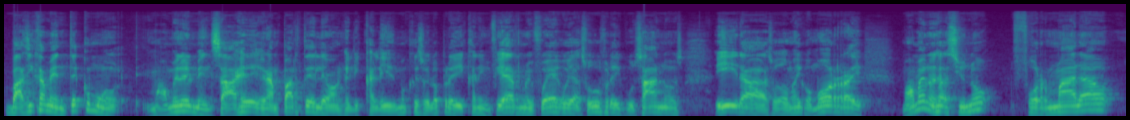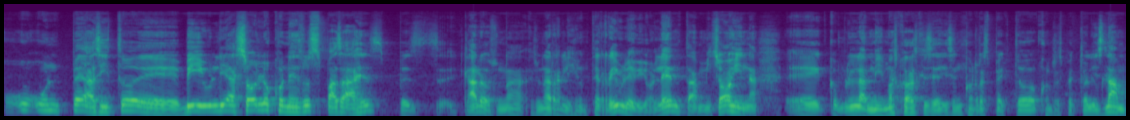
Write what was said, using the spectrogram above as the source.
Básicamente como más o menos el mensaje de gran parte del evangelicalismo que solo predican infierno y fuego y azufre y gusanos, ira, Sodoma y Gomorra y más o menos, o sea, si uno formara un pedacito de Biblia solo con esos pasajes, pues claro, es una, es una religión terrible, violenta, misógina, eh, las mismas cosas que se dicen con respecto, con respecto al Islam.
